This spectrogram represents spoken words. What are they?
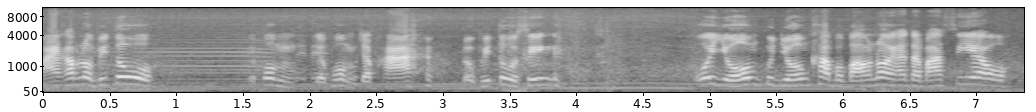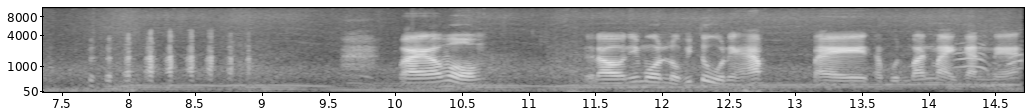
ไปครับหลวงพี่ตู่ ดี๋ยวผมเดี๋ยวผมจะพาหลวงพี่ตู่ซิ่งโอ้ยโยมคุณโยมขับเบาๆหน่อยอันตรมาเซี่ยว ไปครับผม เดี๋ยวเรานิมนต์หลวงพี่ตู่เนะครับ ไปทำบุญบ้านใหม่กันเนี่ย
